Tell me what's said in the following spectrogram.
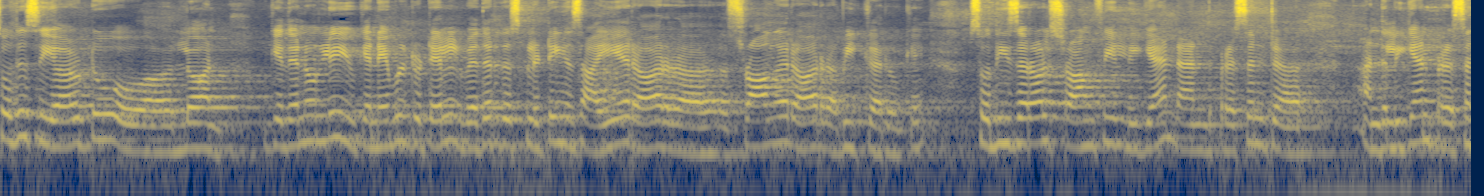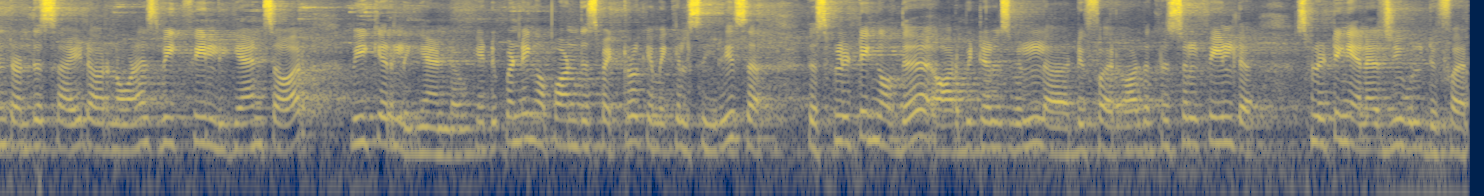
So this you have to uh, learn. Okay, then only you can able to tell whether the splitting is higher or uh, stronger or weaker. Okay, so these are all strong field ligand and present uh, and the ligand present on this side are known as weak field ligands or weaker ligand. Okay, depending upon the spectrochemical series, uh, the splitting of the orbitals will uh, differ or the crystal field splitting energy will differ.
